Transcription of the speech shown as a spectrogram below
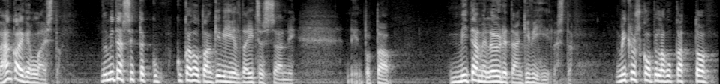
vähän kaikenlaista. No mitä sitten, kun, kun katsotaan kivihiiltä itsessään, niin, niin tota, mitä me löydetään kivihiilestä? Mikroskoopilla kun katsoo,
